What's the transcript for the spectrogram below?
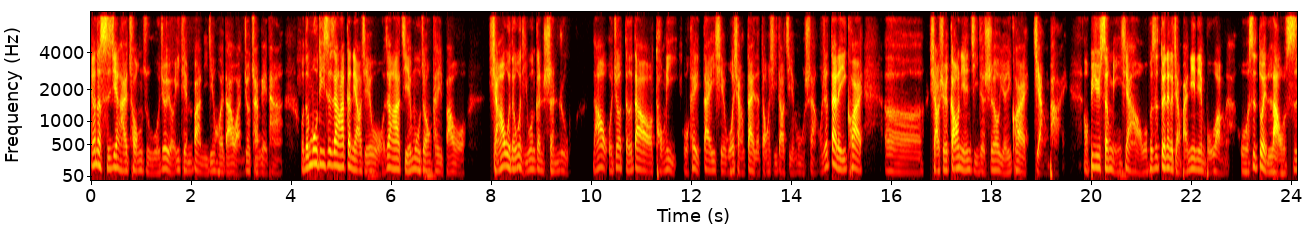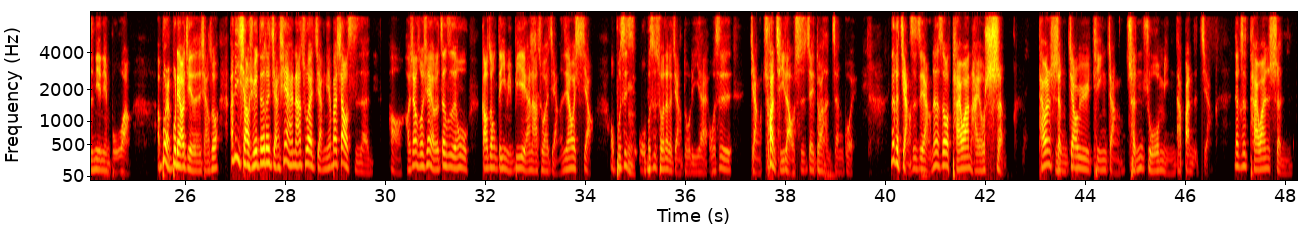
因为那时间还充足，我就有一天半已经回答完就传给他，我的目的是让他更了解我，让他节目中可以把我。想要问的问题问更深入，然后我就得到同意，我可以带一些我想带的东西到节目上。我就带了一块，呃，小学高年级的时候有一块奖牌。我必须声明一下哈，我不是对那个奖牌念念不忘的，我是对老师念念不忘啊。不然不了解的人想说啊，你小学得的奖现在还拿出来讲，你要不要笑死人？哦，好像说现在有的政治人物高中第一名毕业也要拿出来讲，人家会笑。我不是，我不是说那个奖多厉害，我是。讲串起老师这段很珍贵，那个奖是这样，那时候台湾还有省，台湾省教育厅长陈卓明他颁的奖，那个是台湾省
